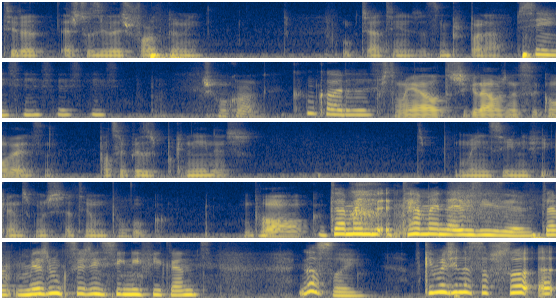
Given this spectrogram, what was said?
tira as tuas ideias fora do caminho. Tipo, o que já tinhas assim preparado. Sim, sim, sim, sim. Mas concordo. Concordas? Depois também há outros graus nessa conversa. Pode ser coisas pequeninas, tipo, meio insignificantes, mas já tem um pouco. Pouco. Também, também deves dizer, mesmo que seja insignificante, não sei. Porque imagina se a pessoa, a-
